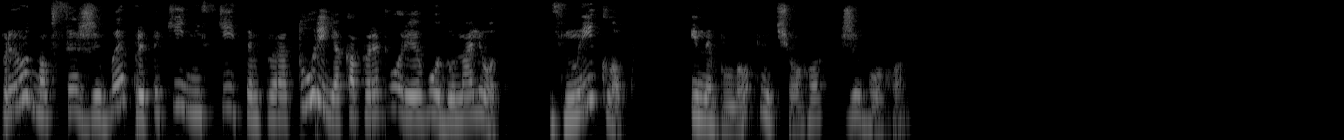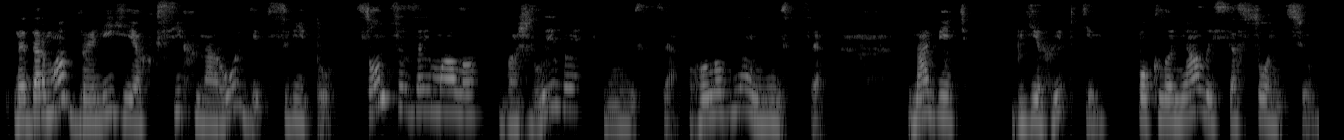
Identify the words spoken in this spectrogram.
Природно все живе при такій низькій температурі, яка перетворює воду на льод, зникло б і не було б нічого живого. Недарма в релігіях всіх народів світу сонце займало важливе місце, головне місце. Навіть в Єгипті поклонялися сонцю,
